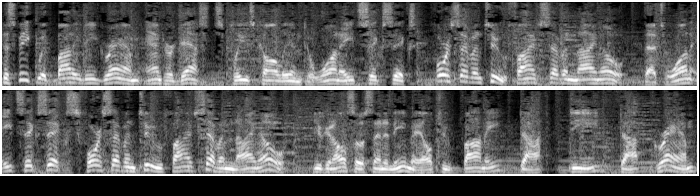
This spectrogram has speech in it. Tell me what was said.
To speak with Bonnie D. Graham and her guests, please call in to 1-866-472-5790. That's 1-866-472-5790. You can also send an email to bonnie.d.graham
